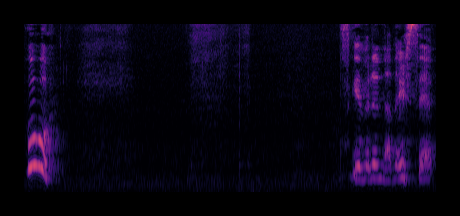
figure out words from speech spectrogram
Whew. Give it another sip.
